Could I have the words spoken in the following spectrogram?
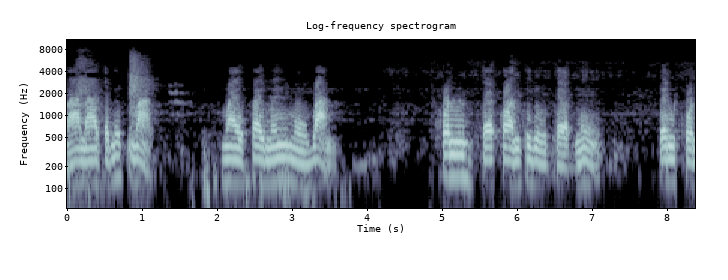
นานาชนิดมาก ไม่ใช่ไม่หมู่บ้าน คนแต่ก่อนที่อยู่แถบนี้ เป็นคน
